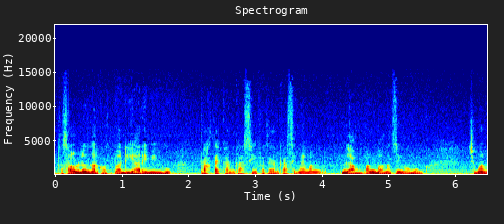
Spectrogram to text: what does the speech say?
Kita selalu dengar khotbah di hari Minggu praktekkan kasih praktekkan kasih. Memang gampang banget sih ngomong cuman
